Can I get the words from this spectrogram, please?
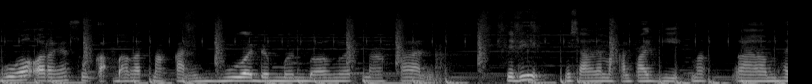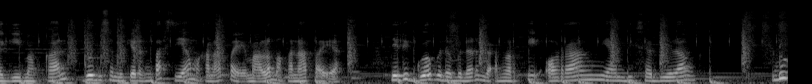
gue orangnya suka banget makan. Gue demen banget makan. Jadi misalnya makan pagi mak um, lagi makan gue bisa mikir entar siang makan apa ya? Malam makan apa ya? Jadi gue bener-bener nggak ngerti orang yang bisa bilang aduh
